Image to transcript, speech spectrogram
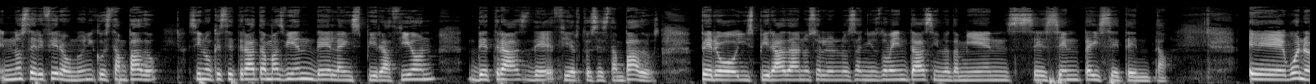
no se refiere a un único estampado, sino que se trata más bien de la inspiración detrás de ciertos estampados, pero inspirada no solo en los años 90, sino también 60 y 70. Eh, bueno,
